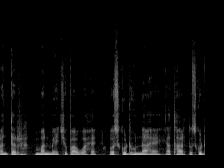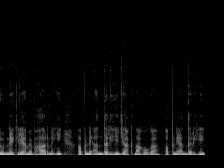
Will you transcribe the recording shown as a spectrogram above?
अंतर मन में छुपा हुआ है उसको ढूंढना है अर्थात उसको ढूँढने के लिए हमें बाहर नहीं अपने अंदर ही झांकना होगा अपने अंदर ही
